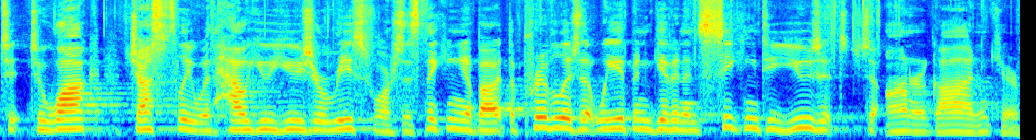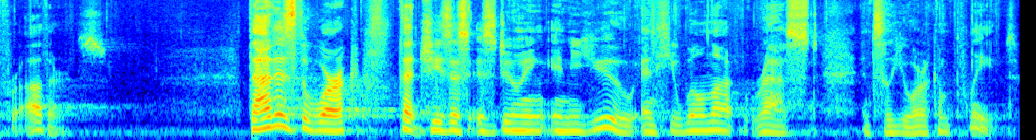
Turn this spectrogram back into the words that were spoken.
to, to walk justly with how you use your resources, thinking about the privilege that we have been given and seeking to use it to honor God and care for others. That is the work that Jesus is doing in you, and he will not rest until you are complete.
